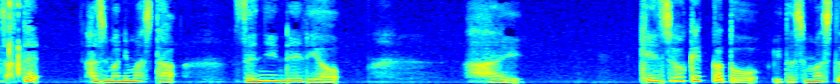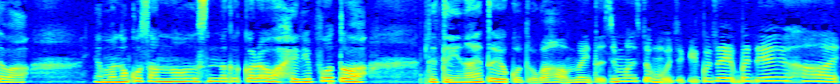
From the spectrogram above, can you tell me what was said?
さて始まりました。千人レディオ。はい。検証結果といたしましては山の子さんの背中からはヘリポートは出ていないということが判明いたしました。申し訳ございません。はい。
